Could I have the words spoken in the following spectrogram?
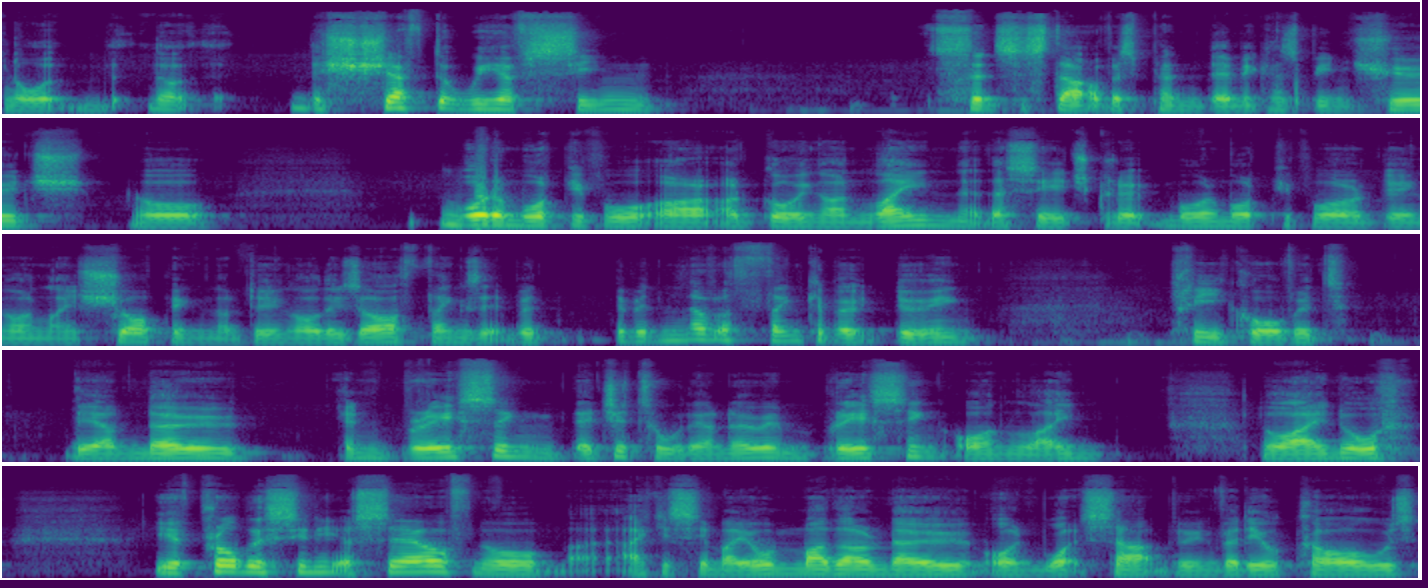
You know, the, the shift that we have seen since the start of this pandemic has been huge. You know, more and more people are, are going online at this age group. More and more people are doing online shopping. They're doing all these other things that would, they would never think about doing pre-COVID. They are now embracing digital. They are now embracing online. No, I know you've probably seen it yourself. No, I can see my own mother now on WhatsApp doing video calls.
